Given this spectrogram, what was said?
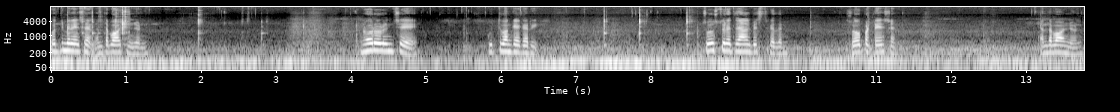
కొత్తిమీర వేసాను. ఎంత బాగా వచ్చింది చూడండి. నోరు నుంచే గుత్తి వంకాయ కర్రీ. చూస్తూనే తినాలనిపిస్తుంది కదండి. సూపర్ టేస్ట్ అండి. ఎంత బాగుంది చూడండి.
